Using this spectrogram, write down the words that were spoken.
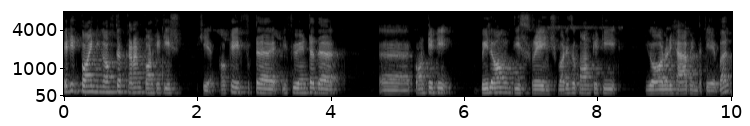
It is pointing of the current quantities here. Okay if the if you enter the uh, quantity belong this range what is the quantity you already have in the table?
